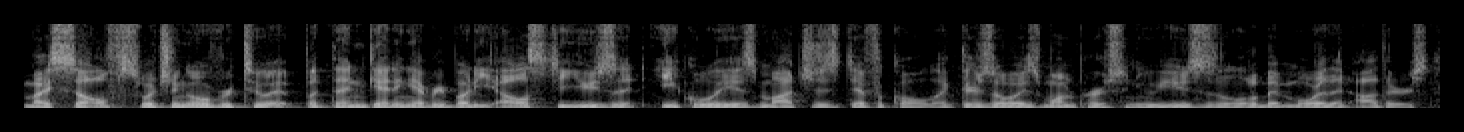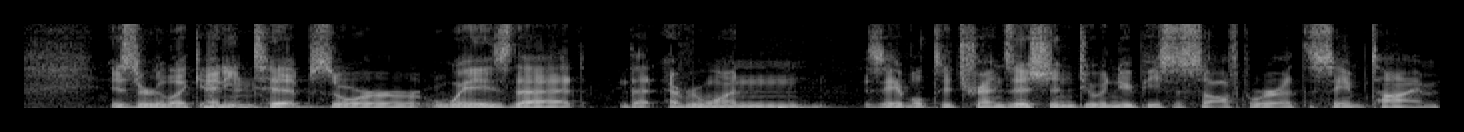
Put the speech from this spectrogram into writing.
myself switching over to it, but then getting everybody else to use it equally as much is difficult. Like there's always one person who uses a little bit more than others. Is there like any mm-hmm. tips or ways that that everyone is able to transition to a new piece of software at the same time?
